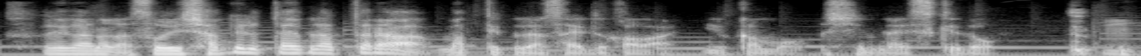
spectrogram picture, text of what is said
それがなんかそういう喋るタイプだったら待ってくださいとかは言うかもしれないですけど、うん、うん、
